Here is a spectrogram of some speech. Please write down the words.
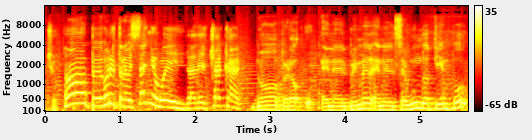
hecho. No, pegó el travesaño, güey. La del Chaca. No, pero en el primer, en el segundo tiempo,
